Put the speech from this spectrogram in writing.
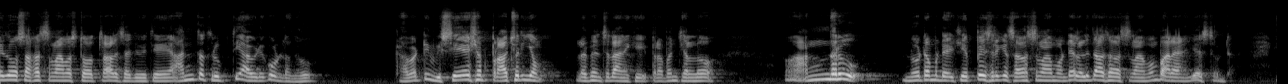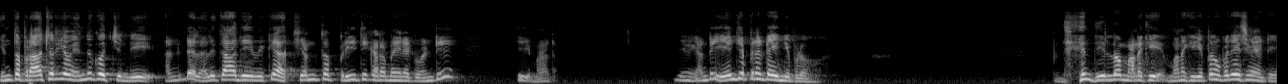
ఏదో సహస్రనామ స్తోత్రాలు చదివితే అంత తృప్తి ఆవిడకు ఉండదు. కాబట్టి విశేష ప్రాచుర్యం లభించడానికి ప్రపంచంలో అందరూ నూటముట చెప్పేసరికి సహస్రనామం అంటే లలితా సహస్రనామం పారాయణ చేస్తుంటారు. ఇంత ప్రాచుర్యం ఎందుకు వచ్చింది అంటే లలితాదేవికి అత్యంత ప్రీతికరమైనటువంటి ఈ మాట. దీనికి అంటే ఏం చెప్పినట్టు అయింది ఇప్పుడు? దీనిలో మనకి మనకి చెప్పిన ఉపదేశం ఏంటి?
